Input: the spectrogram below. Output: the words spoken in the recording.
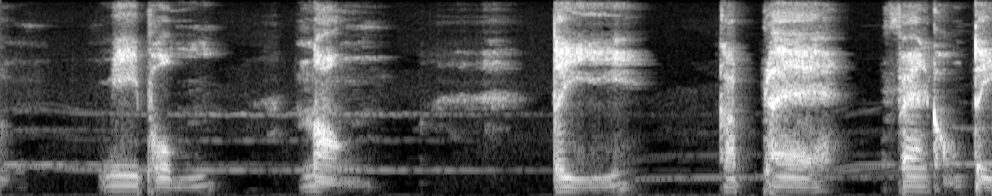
น มีผมน้อง ตี กับแพร แฟนของตี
